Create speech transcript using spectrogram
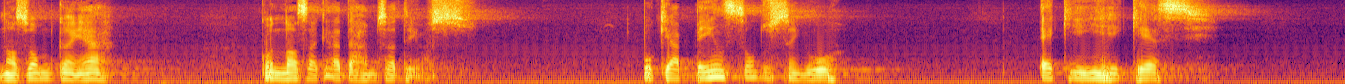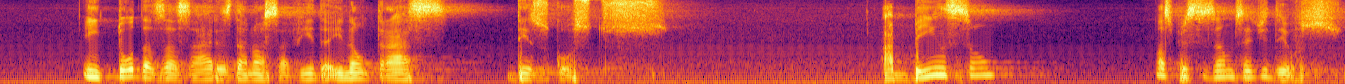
Nós vamos ganhar quando nós agradarmos a Deus. Porque a bênção do Senhor é que enriquece em todas as áreas da nossa vida e não traz desgostos. A bênção nós precisamos é de Deus.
